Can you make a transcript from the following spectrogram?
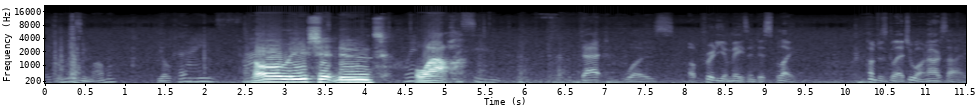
Take it easy, mama. You okay? Fine. Holy shit, dudes. Wow. That was a pretty amazing display. I'm just glad you're on our side.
